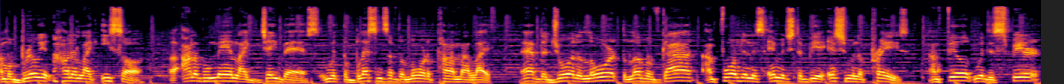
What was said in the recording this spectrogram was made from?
I'm a brilliant hunter like Esau, an honorable man like Jabez, with the blessings of the Lord upon my life. I have the joy of the Lord, the love of God. I'm formed in this image to be an instrument of praise. I'm filled with the Spirit,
